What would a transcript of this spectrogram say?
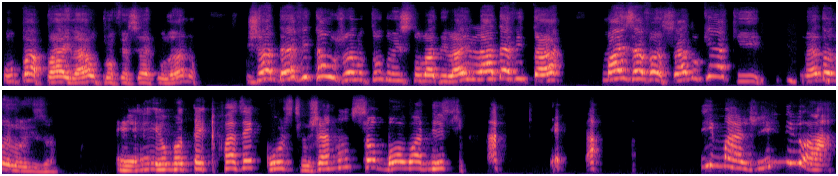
o papai lá, o professor Herculano, já deve estar usando tudo isso do lado de lá e lá deve estar mais avançado que aqui, não é, dona Heloísa? É, eu vou ter que fazer curso, já não sou boa nisso. Imagine lá.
